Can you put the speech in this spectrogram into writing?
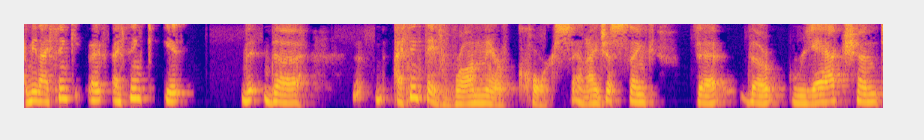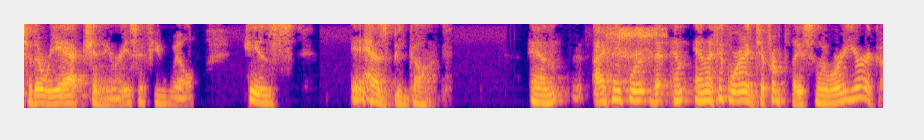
I mean, I think, I think it, the, the I think they've run their course. And I just think that the reaction to the reactionaries, if you will, is, it has begun. And I think we're, and, and I think we're in a different place than we were a year ago.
